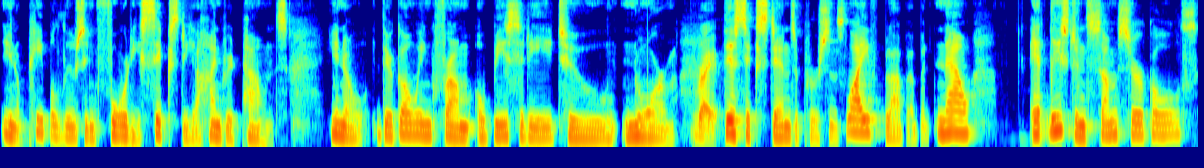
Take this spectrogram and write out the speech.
you know, people losing 40, 60, 100 pounds, you know, they're going from obesity to norm. Right. This extends a person's life, blah, blah. But now, at least in some circles,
